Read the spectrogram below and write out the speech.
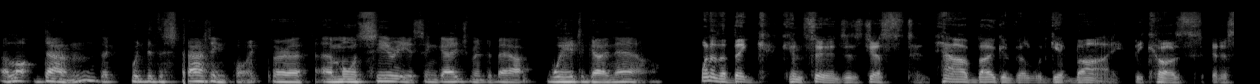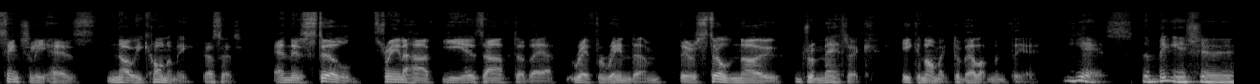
a lot done that would be the starting point for a, a more serious engagement about where to go now. One of the big concerns is just how Bougainville would get by because it essentially has no economy, does it? And there's still three and a half years after that referendum, there is still no dramatic economic development there. Yes, the big issue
